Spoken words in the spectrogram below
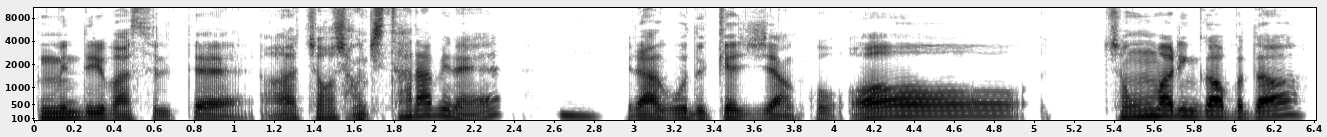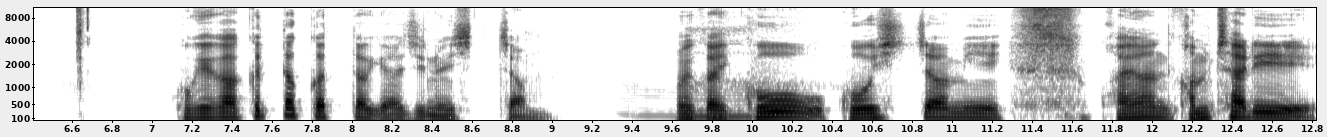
국민들이 봤을 때 아 저거 정치 탄압이네라고 음. 느껴지지 않고 어 정말인가 보다 고개가 끄덕끄덕여지는 시점 그러니까 아, 그, 그 시점이 과연 검찰이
